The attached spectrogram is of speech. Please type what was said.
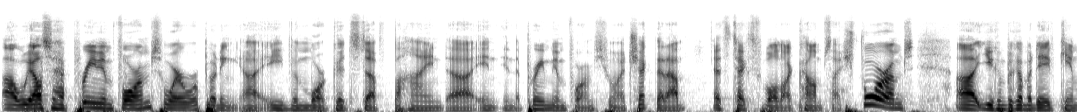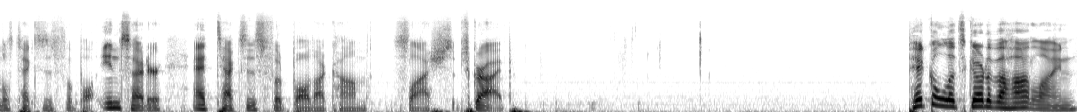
Uh, we also have premium forums where we're putting uh, even more good stuff behind uh, in, in the premium forums. If you want to check that out, that's texasfootball.com slash forums. Uh, you can become a Dave Campbell's Texas Football Insider at texasfootball.com slash subscribe. Pickle, let's go to the hotline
